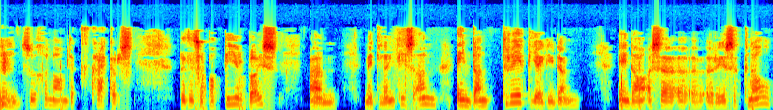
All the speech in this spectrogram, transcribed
sogenaamde crackers. Dit is 'n papierbuis um met lintjies aan en dan trek jy die ding en daar is 'n 'n 'n reuse knal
